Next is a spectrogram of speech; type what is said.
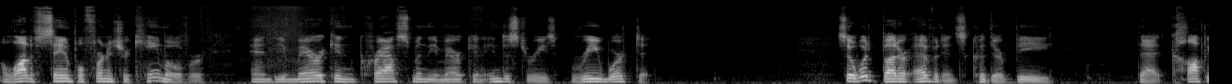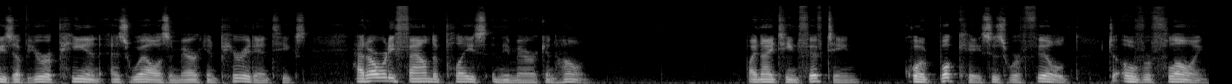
a lot of sample furniture came over and the American craftsmen, the American industries reworked it. So, what better evidence could there be that copies of European as well as American period antiques had already found a place in the American home? By 1915, quote, bookcases were filled to overflowing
